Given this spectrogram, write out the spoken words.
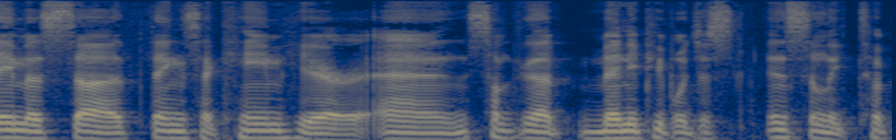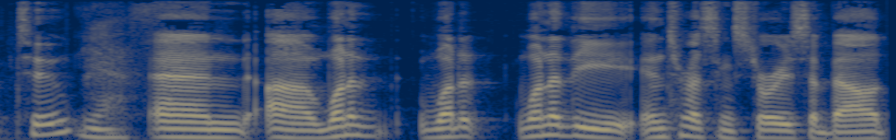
famous uh, things that came here, and something that many people just instantly took to. Yes. And uh, one of one of one of the interesting stories about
